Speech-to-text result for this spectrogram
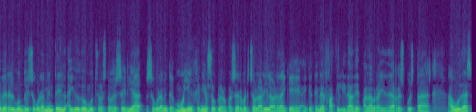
ver el mundo y seguramente él ayudó mucho esto sería seguramente muy ingenioso claro para ser Bercholari la verdad hay que hay que tener facilidad de palabra y de dar respuestas agudas.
